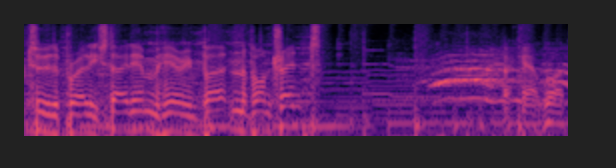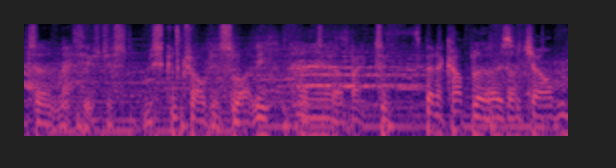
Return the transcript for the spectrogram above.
to the Pirelli Stadium here in Burton upon Trent. Back out right, uh, Matthews just miscontrolled it slightly. Had to go back to. It's been a couple of those for Charlton.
